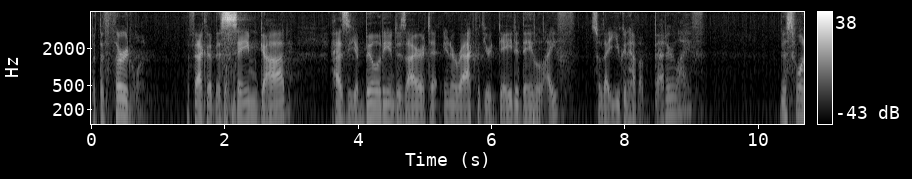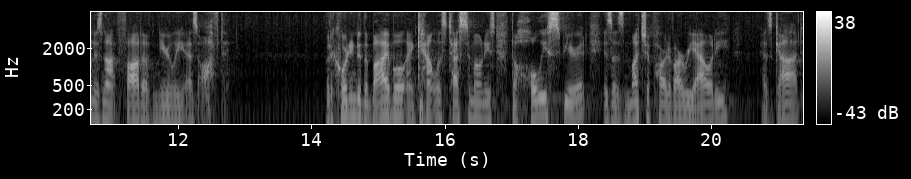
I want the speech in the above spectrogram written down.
But the third one, the fact that this same God has the ability and desire to interact with your day to day life so that you can have a better life, this one is not thought of nearly as often. But according to the Bible and countless testimonies, the Holy Spirit is as much a part of our reality as God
